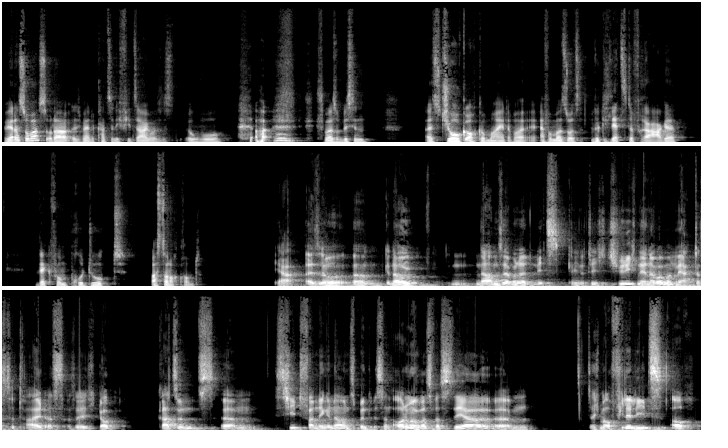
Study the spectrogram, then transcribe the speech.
Wäre das sowas? Oder, ich meine, kannst du nicht viel sagen, was ist irgendwo, aber ist mal so ein bisschen als Joke auch gemeint, aber einfach mal so als wirklich letzte Frage, weg vom Produkt, was da noch kommt. Ja, also ähm, genau, Namen selber jetzt kann ich natürlich schwierig nennen, aber man merkt das total, dass, also ich glaube, gerade so ein ähm, Seed Funding Announcement ist dann auch nochmal was, was sehr, ähm, sag ich mal, auch viele Leads auch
